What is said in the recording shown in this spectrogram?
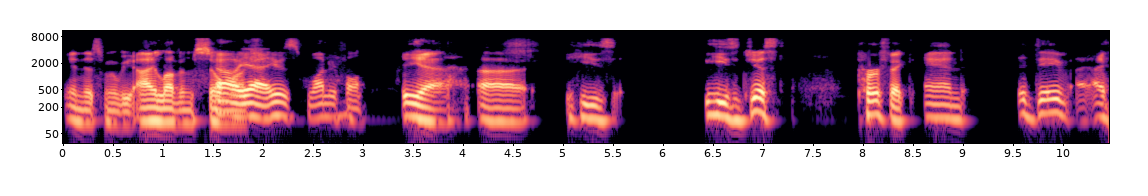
in this movie. I love him so oh much. yeah, he was wonderful. Yeah, uh, he's he's just perfect, and Dave, I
